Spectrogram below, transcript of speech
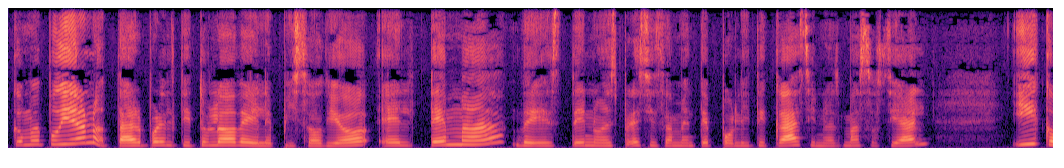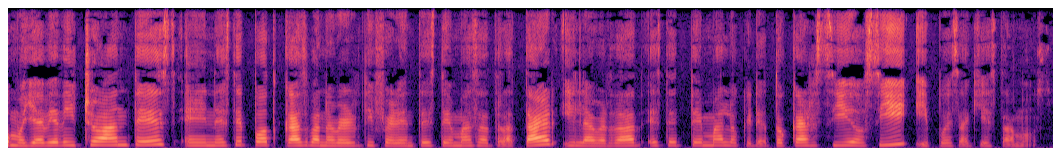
Como pudieron notar por el título del episodio, el tema de este no es precisamente política, sino es más social. Y como ya había dicho antes, en este podcast van a haber diferentes temas a tratar y la verdad este tema lo quería tocar sí o sí y pues aquí estamos.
